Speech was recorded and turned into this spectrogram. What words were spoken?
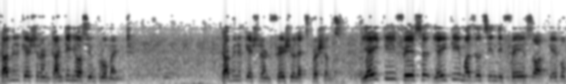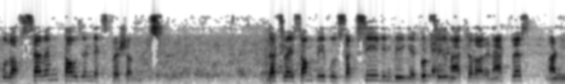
Communication and continuous improvement communication and facial expressions. 80 faces, 80 muscles in the face are capable of 7,000 expressions. That's why some people succeed in being a good film actor or an actress and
